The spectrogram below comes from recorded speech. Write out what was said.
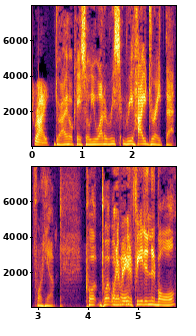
dry. dry. Okay, so you want to re- rehydrate that for him. Put put whatever Okay. you're going to feed in the bowl,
